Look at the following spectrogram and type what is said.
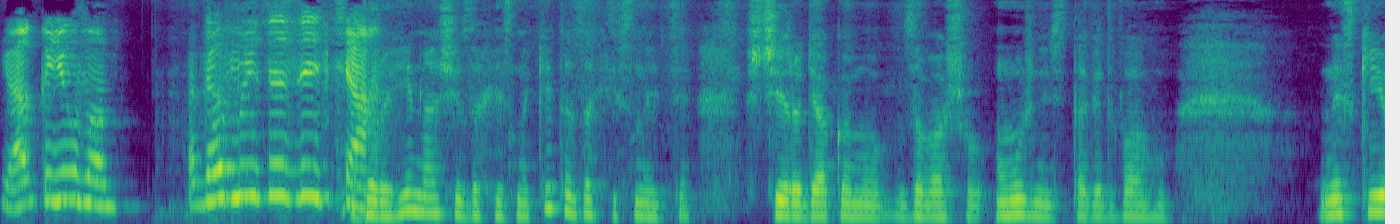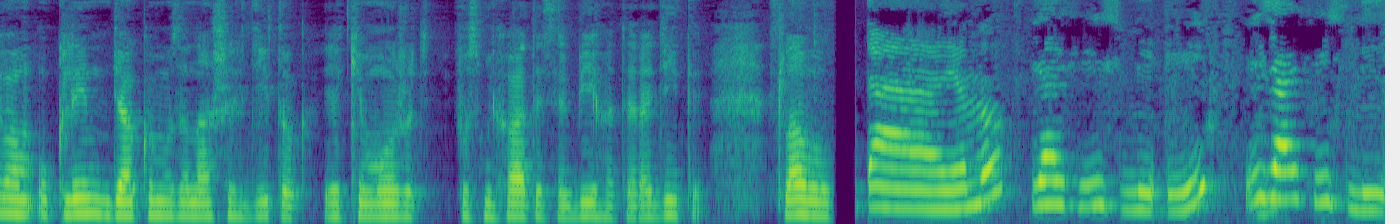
Дякую вам. А ми життя. Дорогі наші захисники та захисниці, щиро дякуємо за вашу мужність та відвагу. Низький вам уклін, дякуємо за наших діток, які можуть посміхатися, бігати, радіти. Слава Вітаємо захисні і захисні.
